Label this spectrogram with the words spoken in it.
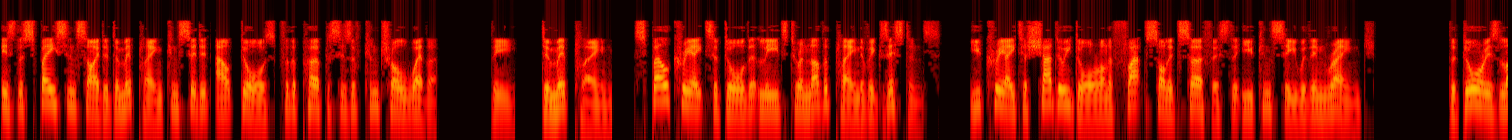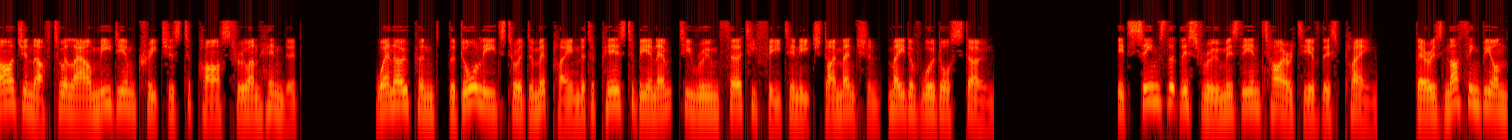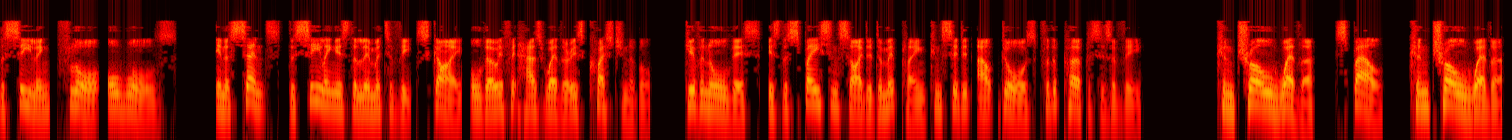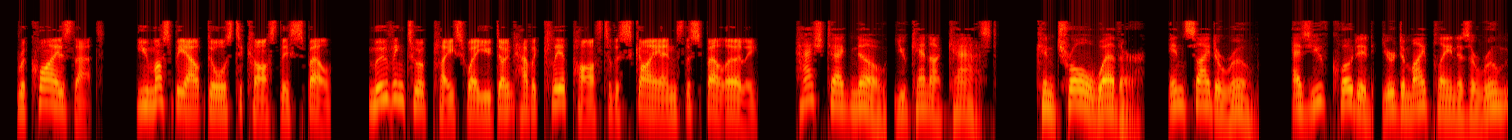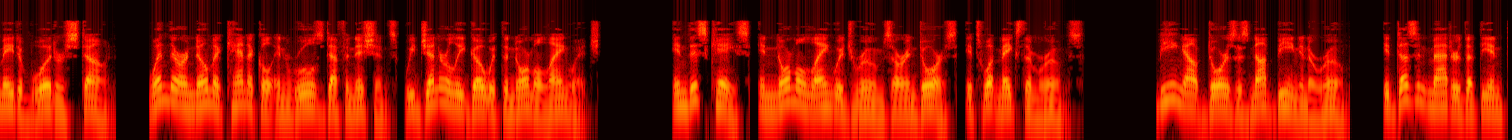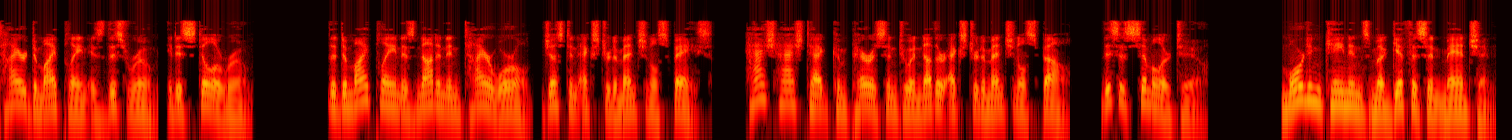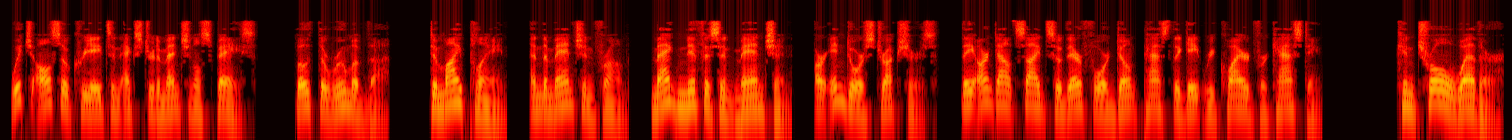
Is the space inside a demiplane considered outdoors for the purposes of control weather? The demiplane spell creates a door that leads to another plane of existence. You create a shadowy door on a flat solid surface that you can see within range. The door is large enough to allow medium creatures to pass through unhindered. When opened, the door leads to a demiplane that appears to be an empty room 30 feet in each dimension, made of wood or stone. It seems that this room is the entirety of this plane. There is nothing beyond the ceiling, floor, or walls. In a sense, the ceiling is the limit of the sky, although if it has weather is questionable. Given all this, is the space inside a demiplane considered outdoors for the purposes of the control weather spell? Control weather requires that you must be outdoors to cast this spell. Moving to a place where you don't have a clear path to the sky ends the spell early. Hashtag no, you cannot cast control weather inside a room. As you've quoted, your demiplane is a room made of wood or stone. When there are no mechanical in rules definitions, we generally go with the normal language. In this case, in normal language rooms are indoors, it's what makes them rooms. Being outdoors is not being in a room. It doesn't matter that the entire demiplane is this room, it is still a room. The demiplane is not an entire world, just an extra-dimensional space. Hash hashtag comparison to another extra-dimensional spell. This is similar to Mordenkainen's Magnificent Mansion, which also creates an extra-dimensional space. Both the room of the demiplane and the mansion from Magnificent Mansion are indoor structures. They aren't outside so therefore don't pass the gate required for casting. Control weather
